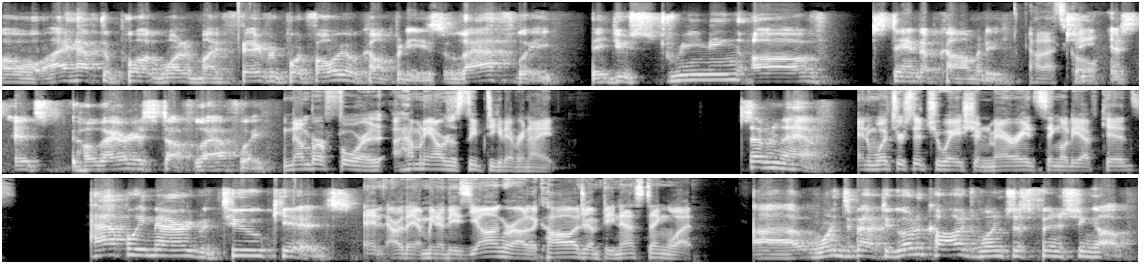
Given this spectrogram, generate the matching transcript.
Oh, I have to plug one of my favorite portfolio companies, Laughly. They do streaming of stand-up comedy. Oh, that's cool. Genius. It's hilarious stuff. Laughly. Number four, how many hours of sleep do you get every night? Seven and a half. And what's your situation? Married, single? Do you have kids? Happily married with two kids. And are they? I mean, are these young or out of the college, empty nesting? What? Uh, one's about to go to college. One's just finishing up.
